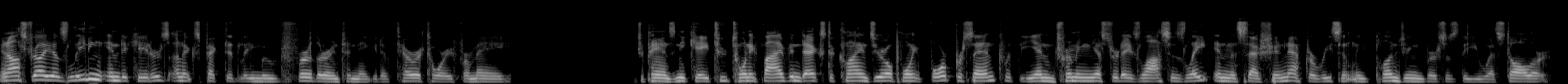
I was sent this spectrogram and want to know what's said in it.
and Australia's leading indicators unexpectedly moved further into negative territory for May. Japan's Nikkei 225 index declined 0.4%, with the yen trimming yesterday's losses late in the session after recently plunging versus the US dollar.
